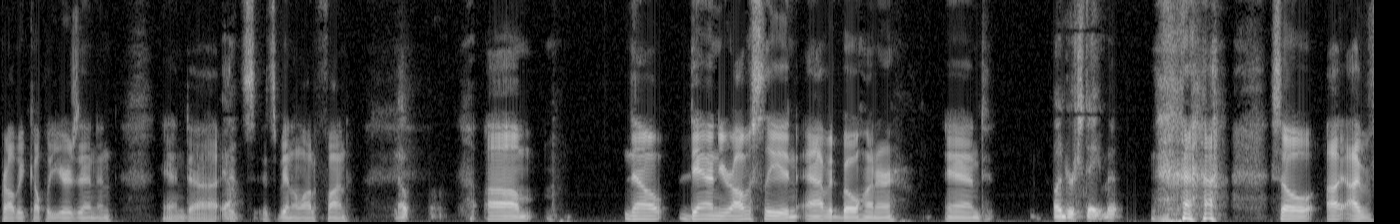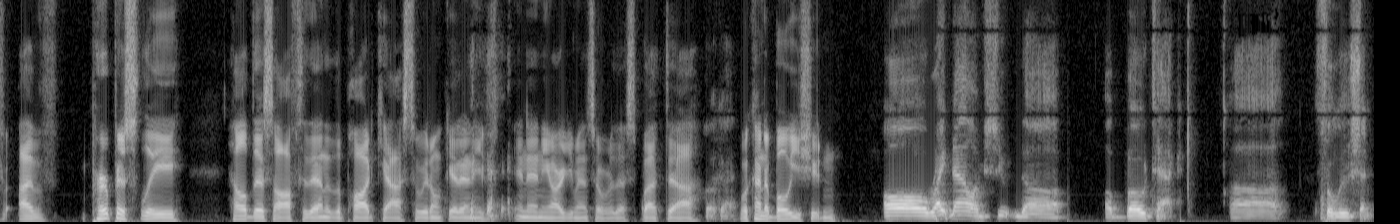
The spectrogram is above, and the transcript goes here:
probably a couple years in, and and uh, yeah. it's it's been a lot of fun. Yep. Um, now, Dan, you're obviously an avid bow hunter, and understatement. so I, I've I've purposely held this off to the end of the podcast so we don't get any in any arguments over this. But uh, okay. what kind of bow you shooting? Oh, right now I'm shooting a a Bowtech uh, solution.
